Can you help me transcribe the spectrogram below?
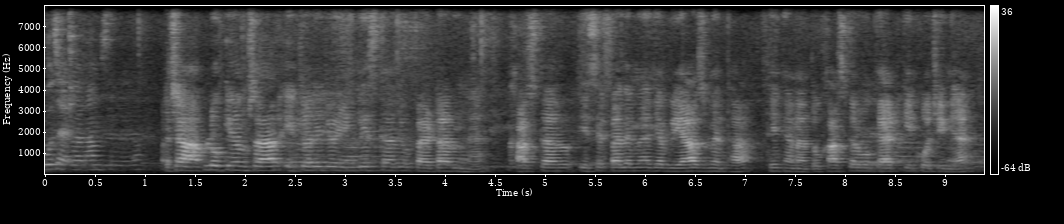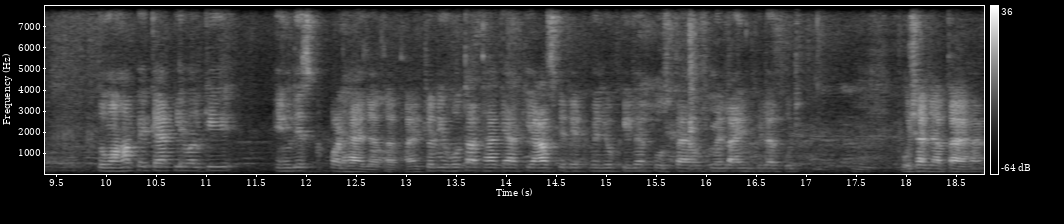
हो जाएगा आराम से अच्छा आप लोग के अनुसार एक्चुअली जो इंग्लिश का जो पैटर्न है खासकर इससे पहले मैं जब रियाज में था ठीक है ना तो खासकर वो कैट की कोचिंग है तो वहाँ पे कैट लेवल की इंग्लिश पढ़ाया जाता था। एक्चुअली होता था क्या कि आज के डेट में जो फिलर पूछता है, उसमें लाइन फिलर पूछ, पूछा जाता है।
